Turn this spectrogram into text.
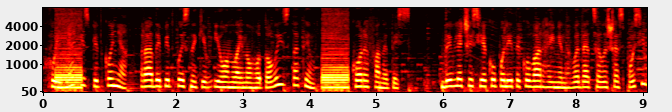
хуйня із під коня, ради підписників і онлайну готовий з таким. Корефанитись. Дивлячись, яку політику Варгеймінг веде, це лише спосіб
